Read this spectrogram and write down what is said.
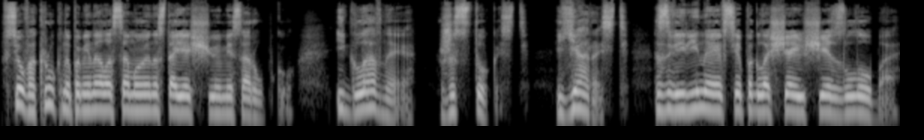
Все вокруг напоминало самую настоящую мясорубку. И главное — жестокость, ярость, звериная всепоглощающая злоба.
